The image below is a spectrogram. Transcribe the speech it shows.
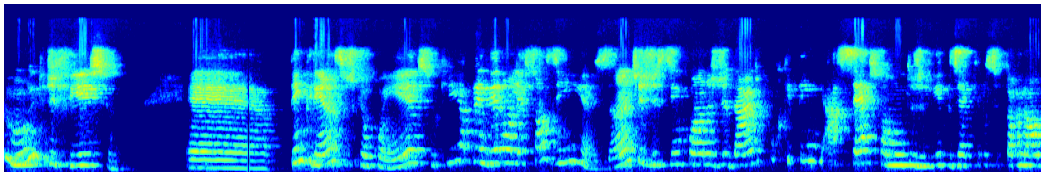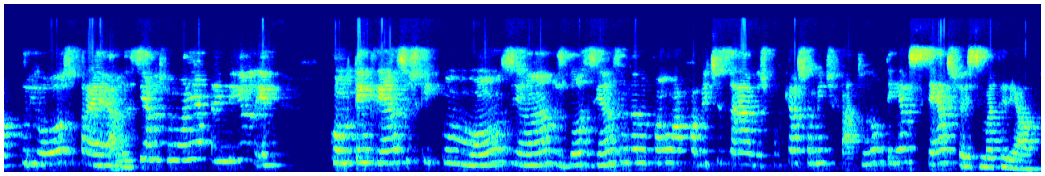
É muito difícil. É, tem crianças que eu conheço que aprenderam a ler sozinhas, antes de 5 anos de idade, porque têm acesso a muitos livros e aquilo se torna algo curioso para elas e elas vão lá e aprendem a ler como tem crianças que com 11 anos, 12 anos ainda não estão alfabetizadas, porque elas também, de fato, não têm acesso a esse material.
